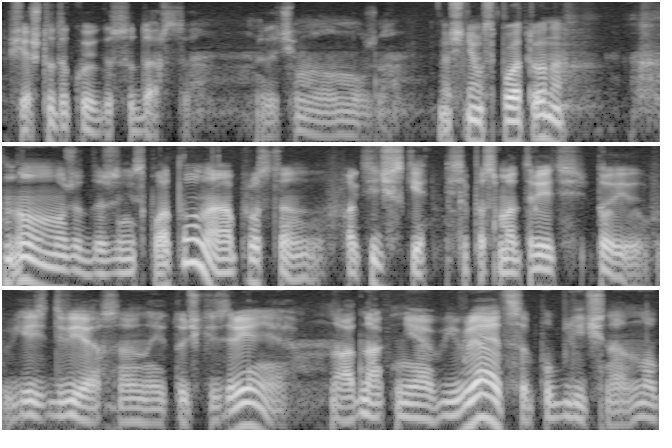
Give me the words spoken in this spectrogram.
вообще, что такое государство, зачем оно нужно. Начнем с Платона ну, может, даже не с Платона, а просто фактически, если посмотреть, то есть две основные точки зрения. Но однако не объявляется публично, но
